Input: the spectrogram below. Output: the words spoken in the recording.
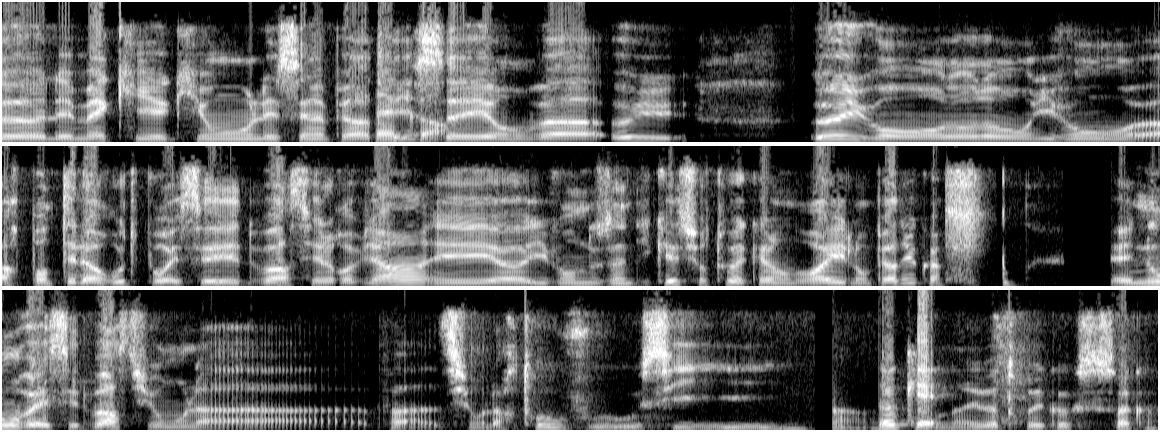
euh, les mecs qui, qui ont laissé l'impératrice, D'accord. et on va, eux, ils- eux, ils vont, non, non, ils vont arpenter la route pour essayer de voir si elle revient, et euh, ils vont nous indiquer surtout à quel endroit ils l'ont perdue, quoi. Et nous, on va essayer de voir si on la, enfin, si on la retrouve ou si Ok. on arrive à trouver quoi que ce soit, quoi.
